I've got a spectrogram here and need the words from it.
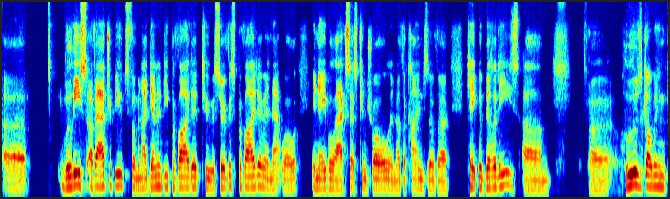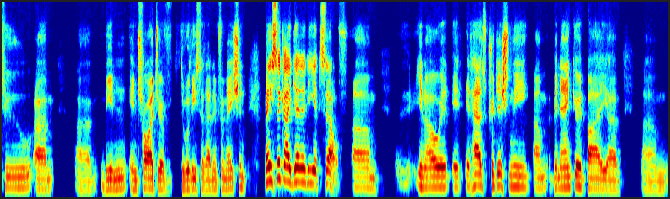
uh, release of attributes from an identity provider to a service provider, and that will enable access control and other kinds of uh, capabilities. Um, uh, who's going to um, uh, being in charge of the release of that information. Basic identity itself, um, you know, it, it, it has traditionally um, been anchored by um, um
